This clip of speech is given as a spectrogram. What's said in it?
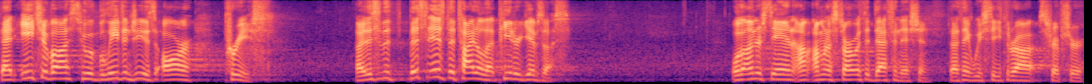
That each of us who have believed in Jesus are priests. Right, this, is the, this is the title that Peter gives us. Well, to understand, I'm, I'm going to start with a definition that I think we see throughout Scripture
